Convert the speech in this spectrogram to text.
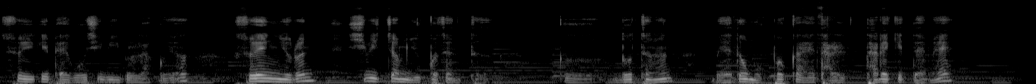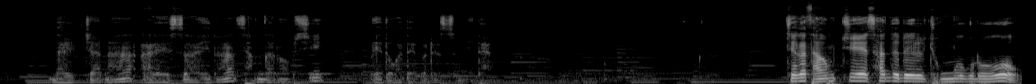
수익이 152불 났고요. 수익률은 12.6%. 그 노트는 매도 목표가에 달, 달했기 때문에 날짜나 RSI나 상관없이 매도가 되버렸습니다. 제가 다음 주에 사드릴 종목으로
